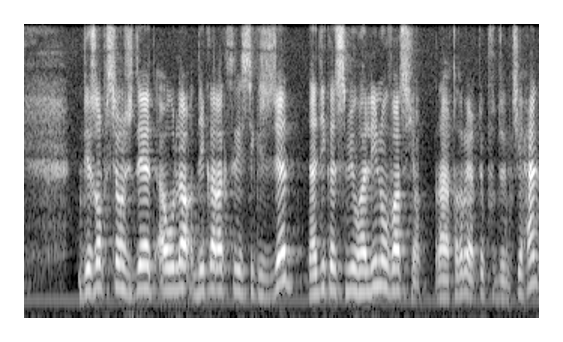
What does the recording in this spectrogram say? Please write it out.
دي زوبسيون جداد او لا دي كاركتيرستيك جداد هذه كنسميوها لينوفاسيون راه يقدروا يعطيوك في الامتحان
